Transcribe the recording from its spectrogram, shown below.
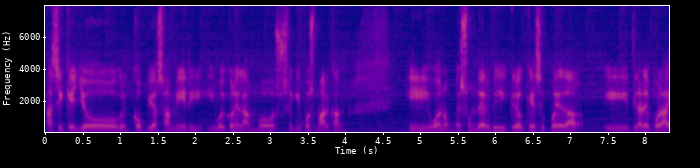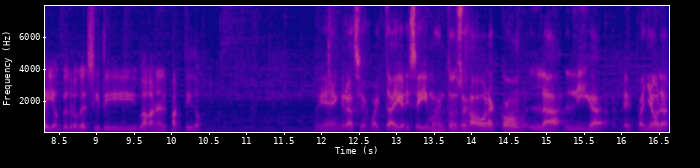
Así que yo copio a Samir y, voy con el ambos equipos marcan. Y bueno, es un derby creo que se puede dar y tiraré por ahí, aunque creo que el City va a ganar el partido. Muy bien, gracias White Tiger. Y seguimos entonces ahora con la Liga Española,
